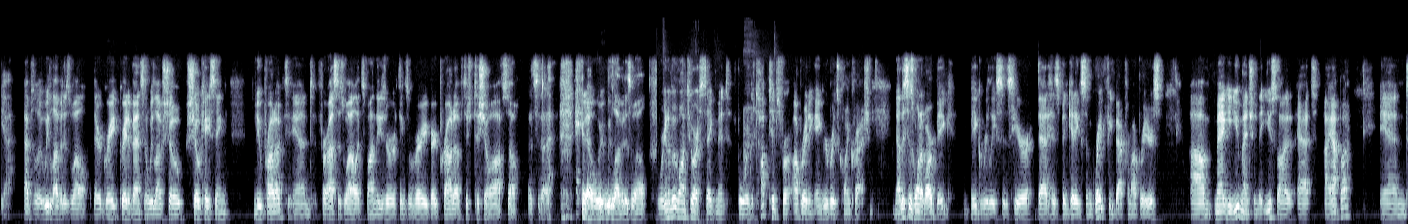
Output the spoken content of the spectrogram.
Yeah, absolutely. We love it as well. They're great, great events, and we love show showcasing new product and for us as well it's fun. These are things we're very very proud of to, to show off so that's uh, you know we, we love it as well. We're going to move on to our segment for the top tips for operating angry birds coin crash. Now this is one of our big big releases here that has been getting some great feedback from operators. Um, maggie you mentioned that you saw it at IAAPA and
